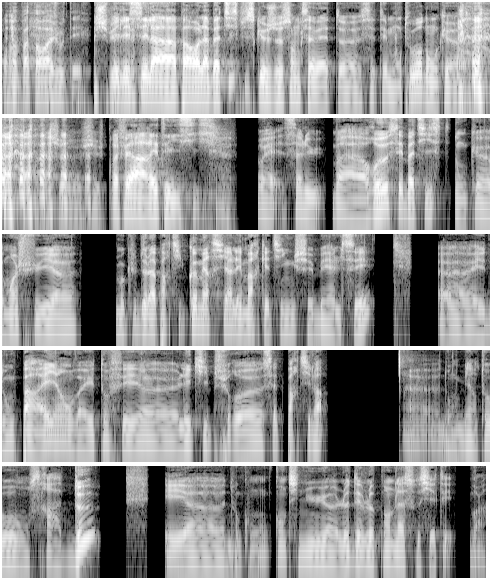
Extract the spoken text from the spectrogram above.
on va pas t'en rajouter. Je vais laisser la parole à Baptiste puisque je sens que ça va être, euh, c'était mon tour, donc euh, je, je préfère arrêter ici. Ouais, salut. Bah, re, c'est Baptiste. Donc, euh, moi, je suis, euh, je m'occupe de la partie commerciale et marketing chez BLC. Euh, et donc, pareil, hein, on va étoffer euh, l'équipe sur euh, cette partie-là. Euh, donc, bientôt, on sera deux. Et euh, donc, on continue euh, le développement de la société. Voilà.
